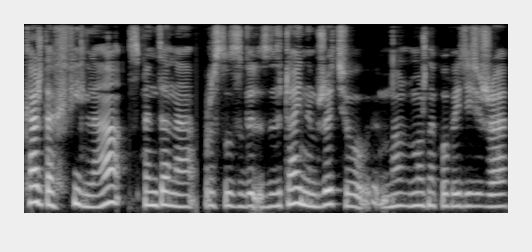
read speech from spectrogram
każda chwila spędzana po prostu w zwyczajnym życiu, no, można powiedzieć, że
